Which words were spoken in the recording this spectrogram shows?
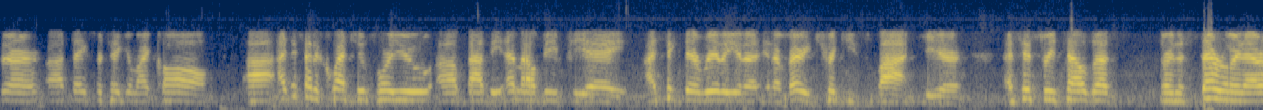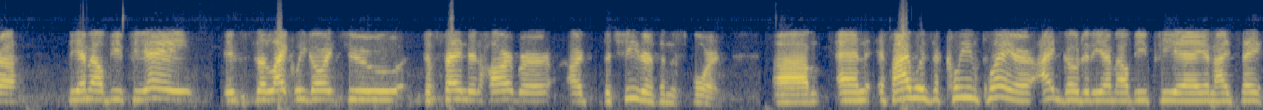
sir. Uh, thanks for taking my call. Uh, I just had a question for you about the MLBPA. I think they're really in a in a very tricky spot here. As history tells us, during the steroid era, the MLBPA is likely going to defend and harbor our, the cheaters in the sport. Um, and if I was a clean player, I'd go to the MLBPA and I'd say,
